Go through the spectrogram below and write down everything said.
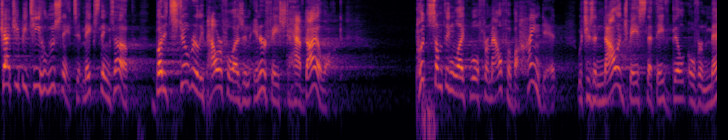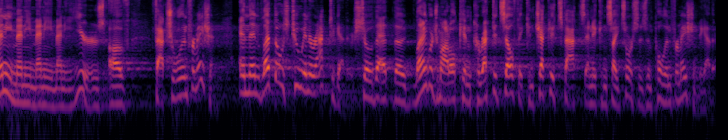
ChatGPT hallucinates, it makes things up, but it's still really powerful as an interface to have dialogue. Put something like Wolfram Alpha behind it, which is a knowledge base that they've built over many, many, many, many years of factual information. And then let those two interact together so that the language model can correct itself, it can check its facts, and it can cite sources and pull information together.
